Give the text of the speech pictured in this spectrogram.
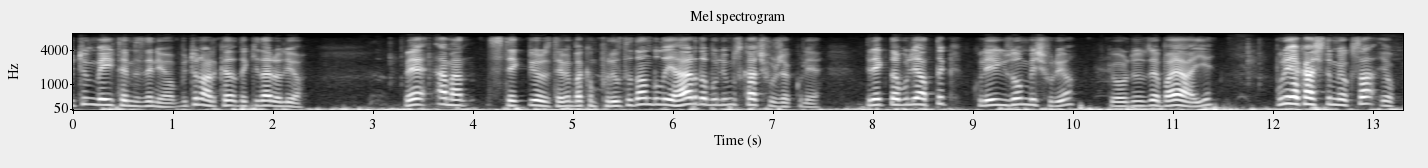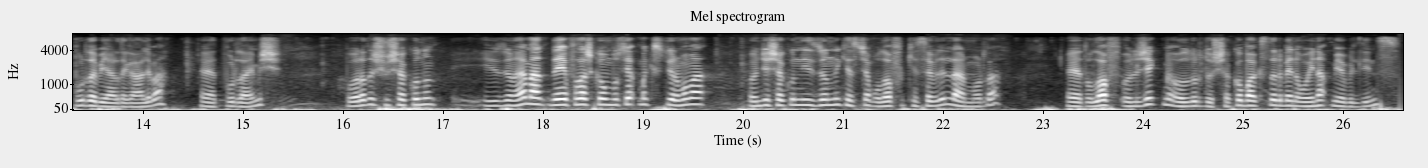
bütün wave temizleniyor. Bütün arkadakiler ölüyor. Ve hemen stackliyoruz itemi. Bakın pırıltıdan dolayı her W'muz kaç vuracak kuleye. Direkt W attık. Kuleye 115 vuruyor. Gördüğünüzde bayağı iyi. Buraya kaçtım yoksa? Yok burada bir yerde galiba. Evet buradaymış. Bu arada şu Shaco'nun illüzyonu hemen R flash kombosu yapmak istiyorum ama önce Shaco'nun illüzyonunu keseceğim. Olaf'ı kesebilirler mi orada? Evet Olaf ölecek mi? Öldürdü. Shaco box'ları beni oynatmıyor bildiğiniz.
